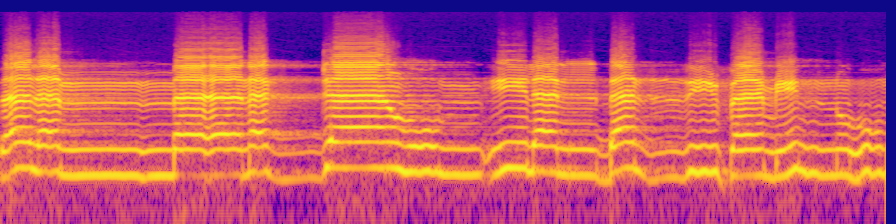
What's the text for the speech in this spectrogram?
فلما نجاهم إلى البر فمنهم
